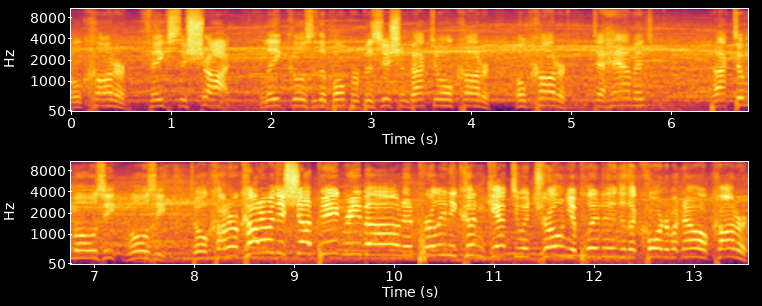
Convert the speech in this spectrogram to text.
O'Connor fakes the shot. Lake goes to the bumper position. Back to O'Connor. O'Connor to Hammond. Back to Mosey. Mosey to O'Connor. O'Connor with the shot. Big rebound. And Perlini couldn't get to it. Dronia played it into the corner, but now O'Connor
